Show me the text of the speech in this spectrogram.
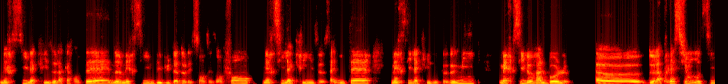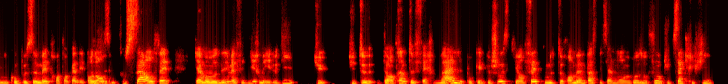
merci la crise de la quarantaine, merci le début de l'adolescence des enfants, merci la crise sanitaire, merci la crise économique, merci le ras-le-bol euh, de la pression aussi qu'on peut se mettre en tant qu'indépendant. C'est tout ça, en fait, qui à un moment donné m'a fait dire, mais Elodie, tu, tu te, es en train de te faire mal pour quelque chose qui en fait ne te rend même pas spécialement heureuse au fond. Tu te sacrifies.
